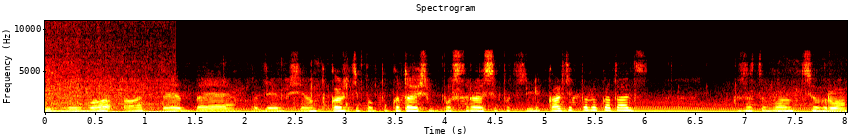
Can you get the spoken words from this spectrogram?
Відвива АТБ. Подивимося. Я покажу, типа, покатаюся, постараюся по цілій карті перекататися. Показати вам цю гру.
